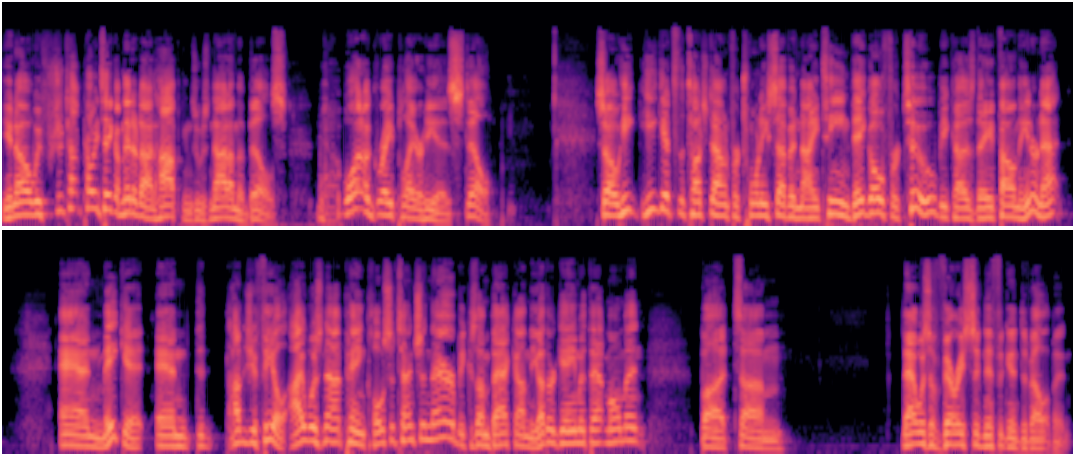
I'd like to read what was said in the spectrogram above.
You know, we should t- probably take a minute on Hopkins, who's not on the Bills. What a great player he is still. So he, he gets the touchdown for 27 19. They go for two because they found the internet and make it. And did, how did you feel? I was not paying close attention there because I'm back on the other game at that moment. But um, that was a very significant development.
